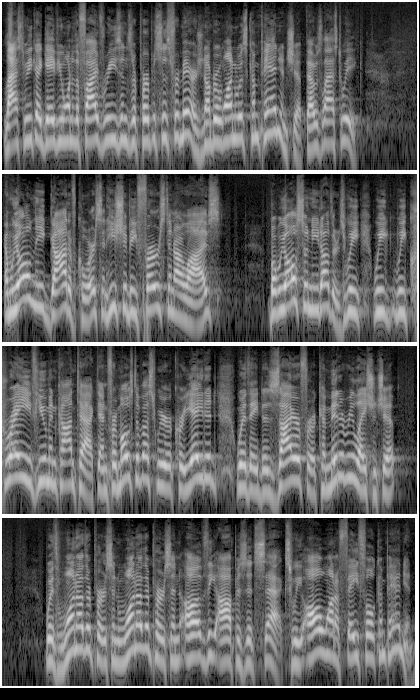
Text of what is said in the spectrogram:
Last week, I gave you one of the five reasons or purposes for marriage. Number one was companionship. That was last week. And we all need God, of course, and He should be first in our lives. But we also need others. We, we, we crave human contact. And for most of us, we were created with a desire for a committed relationship with one other person, one other person of the opposite sex. We all want a faithful companion.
